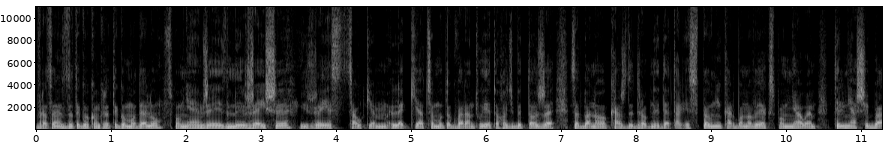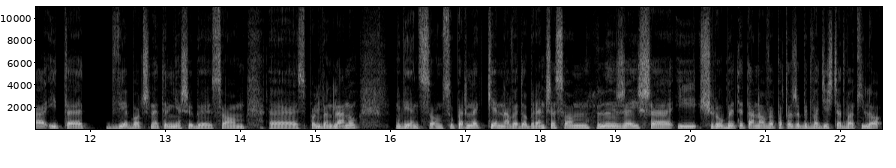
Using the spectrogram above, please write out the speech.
Wracając do tego konkretnego modelu, wspomniałem, że jest lżejszy, i że jest całkiem lekki, a co mu to gwarantuje, to choćby to, że zadbano o każdy drobny detal. Jest w pełni karbonowy, jak wspomniałem, tylnia szyba i te Dwie boczne tylnie szyby są e, z poliwęglanu, więc są super lekkie, nawet obręcze są lżejsze i śruby tytanowe po to, żeby 22 kg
